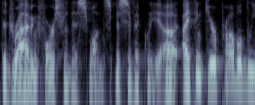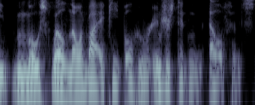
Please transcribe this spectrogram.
the driving force for this one specifically? Uh, I think you're probably most well known by people who are interested in elephants,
